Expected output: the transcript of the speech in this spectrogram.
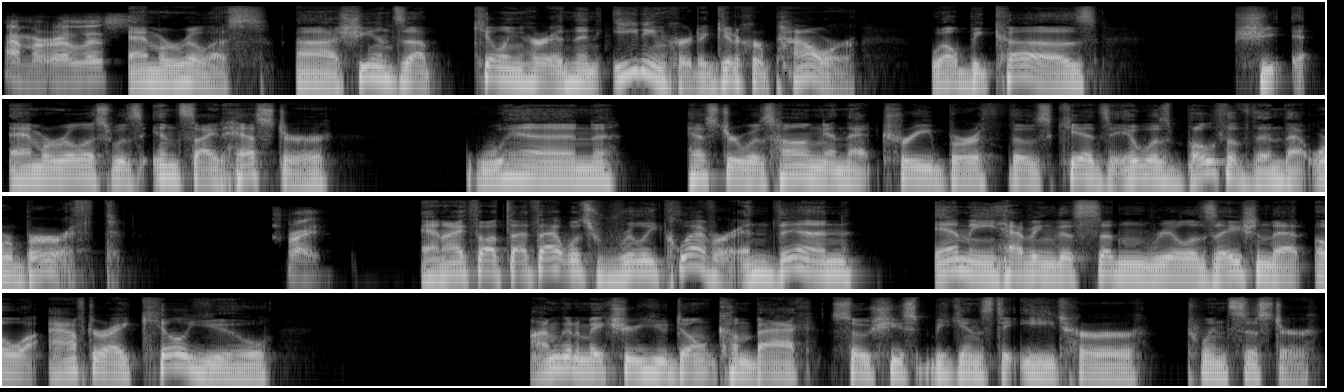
Amaryllis. Amaryllis. Uh she ends up killing her and then eating her to get her power. Well, because she Amaryllis was inside Hester when Hester was hung and that tree birthed those kids, it was both of them that were birthed. Right. And I thought that that was really clever. And then Emmy having this sudden realization that, oh, after I kill you, I'm going to make sure you don't come back. So she begins to eat her twin sister,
